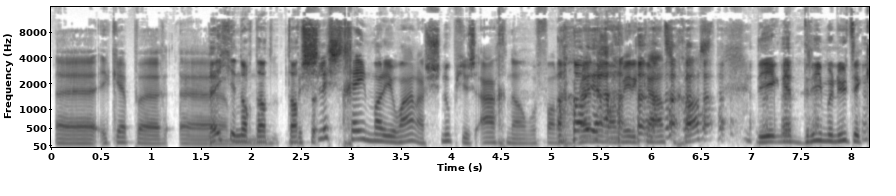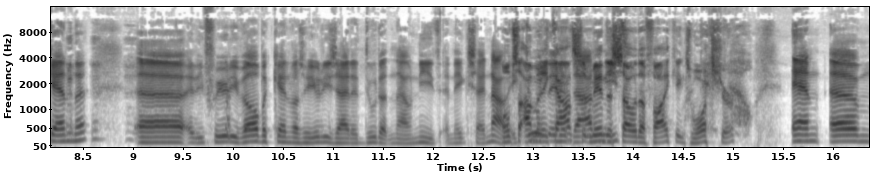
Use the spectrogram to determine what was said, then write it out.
Eh, ik heb eh, Weet je nog dat- dat ze- beslist geen marihuana snoepjes aangenomen van een Oh, ja. Amerikaanse gast. Die ik net drie minuten kende. Eh, die voor jullie wel bekend was. En jullie zeiden, doe dat nou niet. En ik zei, nou, Onze ik doe het Amerikaanse. Minnesota Vikings watcher. En ehm,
